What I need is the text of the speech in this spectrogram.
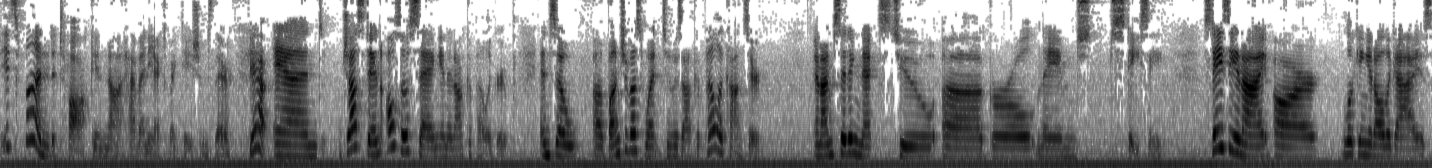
it's fun to talk and not have any expectations there. Yeah. And Justin also sang in an a cappella group. And so a bunch of us went to his a cappella concert. And I'm sitting next to a girl named Stacy. Stacy and I are looking at all the guys,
